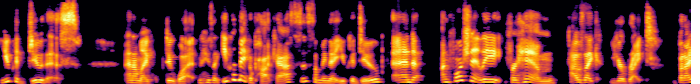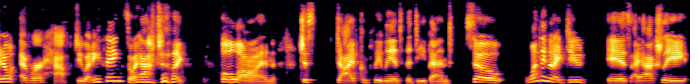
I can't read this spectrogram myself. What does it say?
you could do this and I'm like, do what? And he's like, you could make a podcast. This is something that you could do. And unfortunately for him, I was like, you're right. But I don't ever have to do anything. So I have to like full on just dive completely into the deep end. So one thing that I do is I actually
